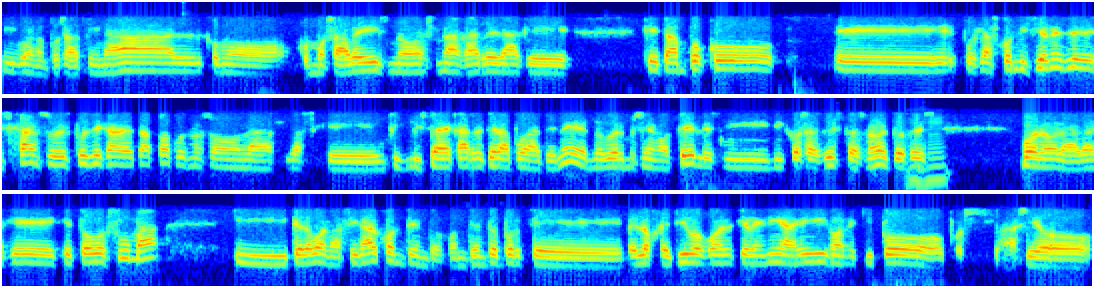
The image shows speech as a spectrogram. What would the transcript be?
y, bueno, pues al final, como, como sabéis, no es una carrera que, que tampoco, eh, pues las condiciones de descanso después de cada etapa pues no son las, las que un ciclista de carretera pueda tener, no duermes en hoteles ni, ni cosas de estas, ¿no? Entonces, uh -huh. bueno, la verdad que, que todo suma y pero bueno al final contento contento porque el objetivo con el que venía ahí con el equipo pues ha sido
